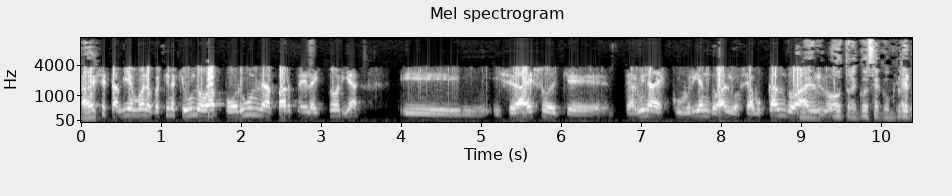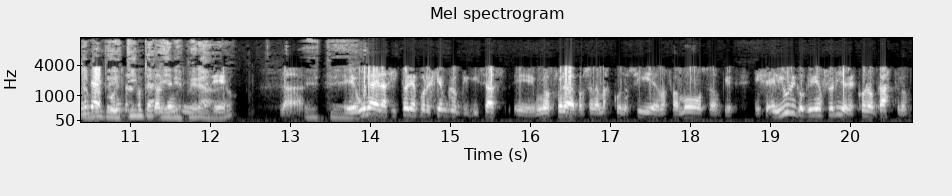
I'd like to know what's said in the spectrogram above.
A veces también, bueno, cuestiones que uno va por una parte de la historia y, y se da eso de que termina descubriendo algo, o sea, buscando algo. Otra cosa completamente distinta e inesperada, ¿no? Este... Eh, una de las historias, por ejemplo, que quizás eh, no fuera la persona más conocida, más famosa, aunque es el único que vive en Florida, que es Cono Castro,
